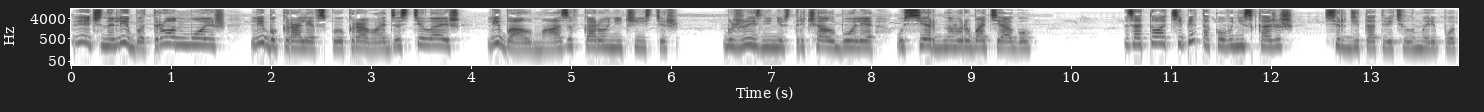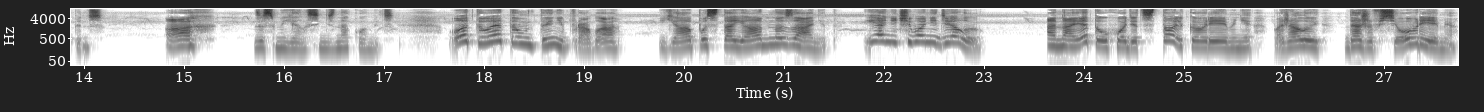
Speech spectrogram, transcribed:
Вечно либо трон моешь, либо королевскую кровать застилаешь, либо алмазы в короне чистишь. В жизни не встречал более усердного работягу. «Зато о тебе такого не скажешь», — сердито ответила Мэри Поппинс. «Ах!» — засмеялся незнакомец. «Вот в этом ты не права. Я постоянно занят. Я ничего не делаю. А на это уходит столько времени, пожалуй, даже все время».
